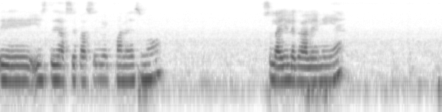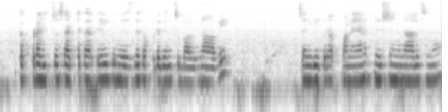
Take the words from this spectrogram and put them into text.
ਤੇ ਇਸ ਦੇ ਆਸੇ ਪਾਸੇ ਵੀ ਆਪਾਂ ਨੇ ਇਸ ਨੂੰ ਸਿਲਾਈ ਲਗਾ ਲੈਣੀ ਹੈ। ਕੱਪੜਾ ਵਿੱਚੋਂ ਸੈੱਟ ਕਰਕੇ ਵੀ ਕਮੀਜ਼ ਦੇ ਕੱਪੜੇ ਦੇ ਵਿੱਚ ਬੰਦ ਨਾ ਆਵੇ। ਚੰਗੀ ਤਰ੍ਹਾਂ ਆਪਾਂ ਨੇ ਐਨ ਫਿਨਿਸ਼ਿੰਗ ਨਾਲ ਇਸ ਨੂੰ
